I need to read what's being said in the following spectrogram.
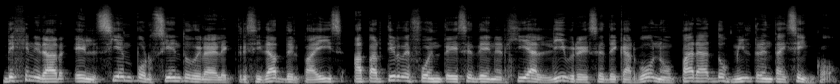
de generar el 100% de la electricidad del país a partir de fuentes de energía libres de carbono para 2035.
